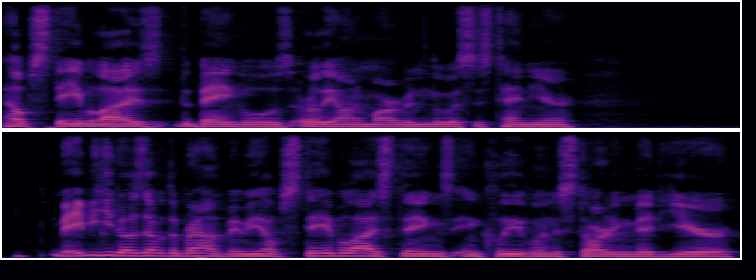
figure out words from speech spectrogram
helped stabilize the Bengals early on in Marvin Lewis's tenure. Maybe he does that with the Browns. Maybe he helps stabilize things in Cleveland starting mid year.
